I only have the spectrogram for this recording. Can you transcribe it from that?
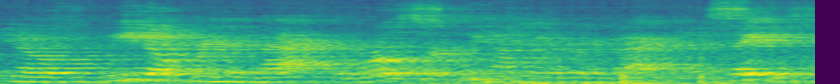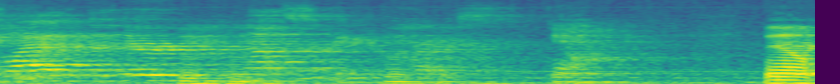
if, you know, if we don't bring them back, the world's certainly not going to bring them back. Satan's glad that they're Mhm. not serving Christ. Yeah. Now, it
